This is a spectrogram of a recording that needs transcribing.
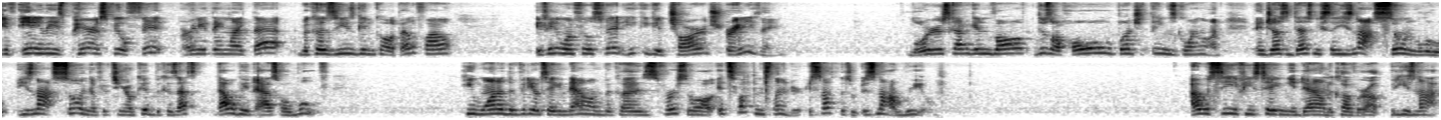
If any of these parents feel fit or anything like that because he's getting called a pedophile if anyone feels fit he could get charged or anything. Lawyers have to get involved. There's a whole bunch of things going on. And just destiny said he's not suing a little he's not suing a 15 year old kid because that's that would be an asshole move. He wanted the video taken down because first of all, it's fucking slander. It's not it's not real. I would see if he's taking it down to cover up, but he's not.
